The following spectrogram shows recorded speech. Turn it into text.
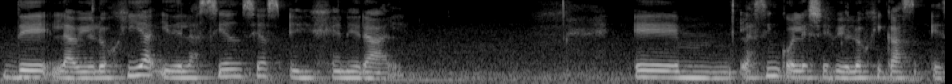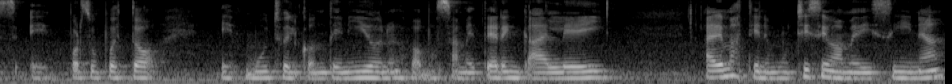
de la biología y de las ciencias en general. Em, las cinco leyes biológicas es, eh, por supuesto, es mucho el contenido, no nos vamos a meter en cada ley. Además tiene muchísima medicina,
